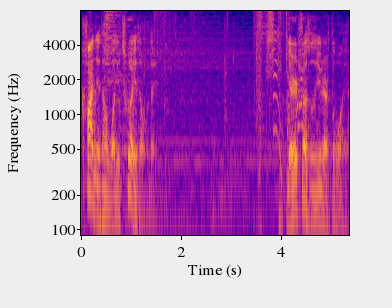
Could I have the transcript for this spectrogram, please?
看见他我就撤一手的。人确实有点多呀。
